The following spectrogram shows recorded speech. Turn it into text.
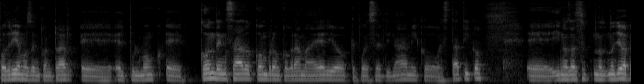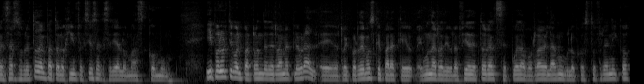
podríamos encontrar el pulmón condensado con broncograma aéreo que puede ser dinámico o estático y nos, nos, nos lleva a pensar sobre todo en patología infecciosa que sería lo más común. Y por último, el patrón de derrame pleural. Eh, recordemos que para que en una radiografía de tórax se pueda borrar el ángulo costofrénico,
